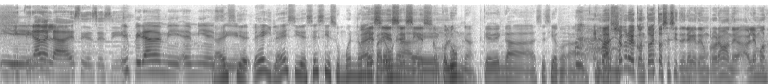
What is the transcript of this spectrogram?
Y Inspirado en la S de Ceci. Inspirado en mi, en mi La ESI. ESI, de- ey, la ESI de Ceci es un buen nombre ESI para de una eh, un- columna. Que venga Ceci a, a Es más, yo creo que con todo esto Ceci tendría que tener un programa donde hablemos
